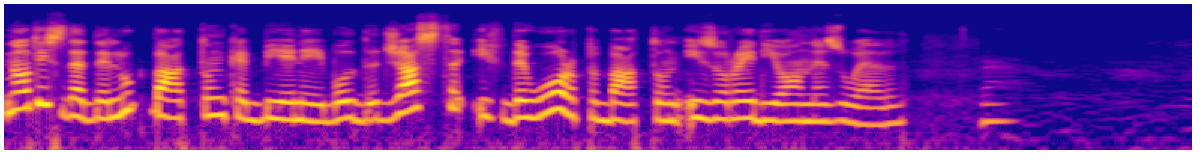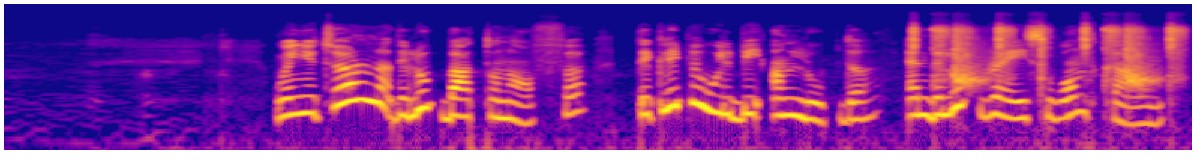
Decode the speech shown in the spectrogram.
Notice that the loop button can be enabled just if the warp button is already on as well. When you turn the loop button off, the clip will be unlooped and the loop brace won't count.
